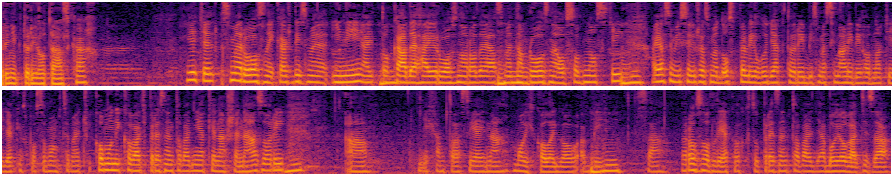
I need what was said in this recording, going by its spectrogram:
pri niektorých otázkach? Viete, sme rôzni, každý sme iný, aj to KDH mhm. je rôznorodé a sme mm-hmm. tam rôzne osobnosti. Mm-hmm. A ja si myslím, že sme dospelí ľudia, ktorí by sme si mali vyhodnotiť, akým spôsobom chceme či komunikovať, prezentovať nejaké naše názory. Mm-hmm. A nechám to asi aj na mojich kolegov, aby mm-hmm. sa rozhodli, ako chcú prezentovať a bojovať za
